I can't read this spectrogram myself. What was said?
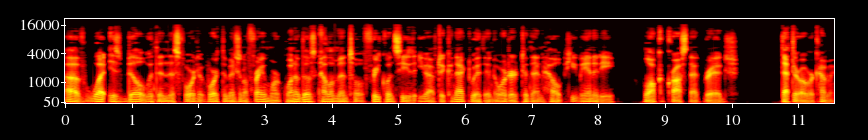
of what is built within this fourth, fourth dimensional framework, one of those elemental frequencies that you have to connect with in order to then help humanity walk across that bridge that they're overcoming.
